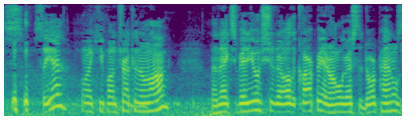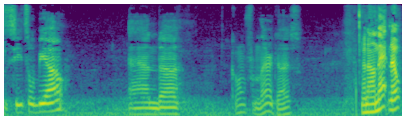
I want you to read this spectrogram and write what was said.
so yeah, want to keep on trucking along. The next video should have all the carpet and all the rest of the door panels. The seats will be out. And, uh, going from there, guys. And on that note,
